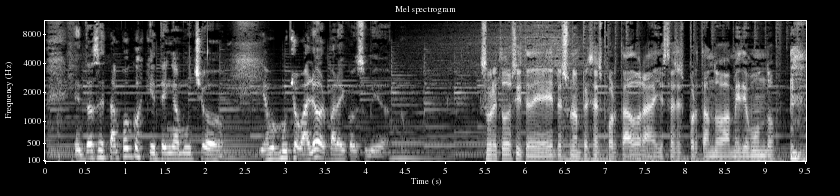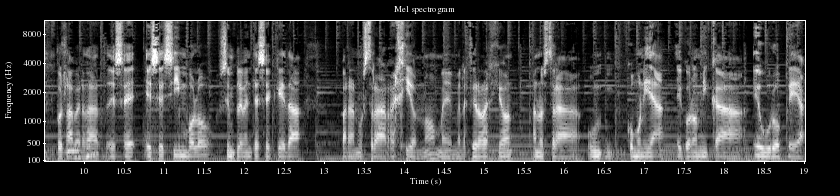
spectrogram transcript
Entonces tampoco es que tenga mucho, digamos, mucho valor para el consumidor. Sobre todo si te eres una empresa exportadora y estás exportando a medio mundo, pues la verdad, ese, ese símbolo simplemente se queda para nuestra región, ¿no? Me, refiero a región, a nuestra comunidad económica europea.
